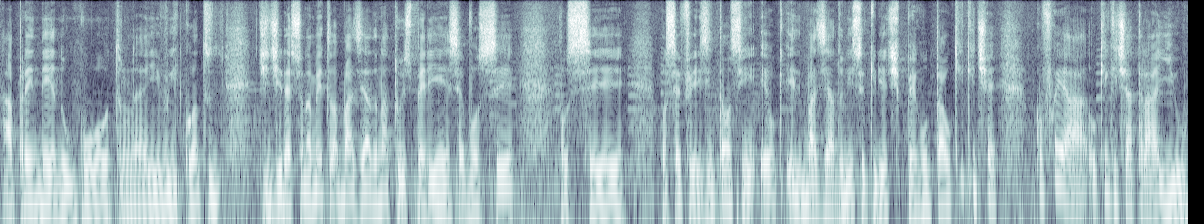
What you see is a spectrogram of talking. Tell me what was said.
aprendendo um com o outro, né? E, e quanto de direcionamento baseado na tua experiência você, você, você fez. Então assim, eu, baseado nisso, eu queria te perguntar o que que te, qual foi a, o que que te atraiu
